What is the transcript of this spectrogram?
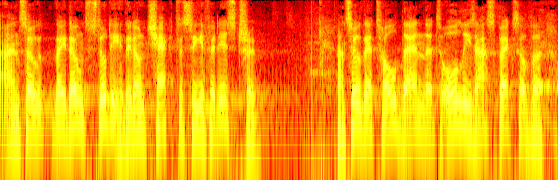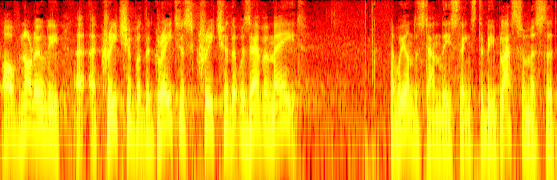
And so they don't study, they don't check to see if it is true. And so they're told then that all these aspects of, a, of not only a, a creature, but the greatest creature that was ever made now, we understand these things to be blasphemous, that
